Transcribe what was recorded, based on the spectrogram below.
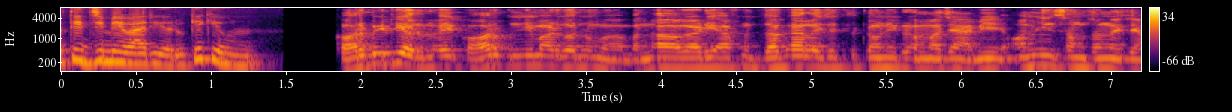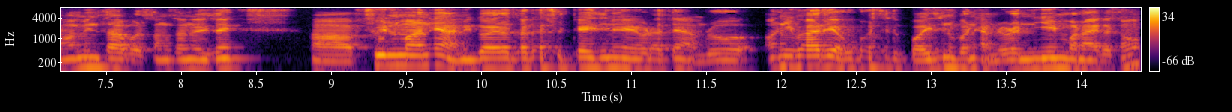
र ती जिम्मेवारीहरू के के हुन्? घरबेटीहरूलाई घर निर्माण गर्नुभन्दा अगाडि आफ्नो जग्गालाई चाहिँ छुट्याउने क्रममा चाहिँ हामी अमिन सँगसँगै चाहिँ अमिन साहबहरू सँगसँगै चाहिँ फिल्डमा नै हामी गएर जग्गा छुट्याइदिने एउटा चाहिँ हाम्रो अनिवार्य उपस्थित भइदिनु पनि हामीले एउटा नियम बनाएका छौँ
